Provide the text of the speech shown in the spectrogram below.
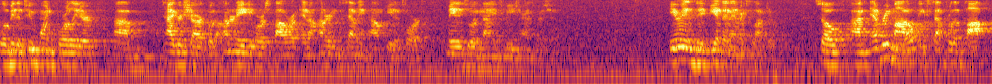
will be the 2.4 liter um, Tigershark with 180 horsepower and 170 pound-feet of torque made into a 9-speed transmission. Here is the Fiat Dynamic Selector. So on every model except for the Pop,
